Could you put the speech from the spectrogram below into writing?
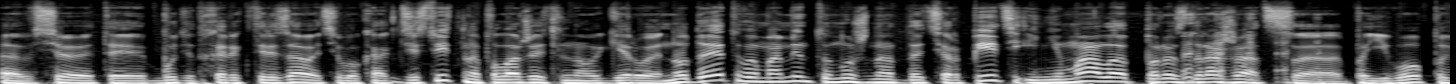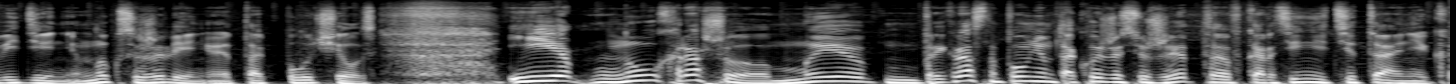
Э, Все это будет характеризовать его как действительно положительного героя. Но до этого момента нужно дотерпеть и немало пораздражаться по его поведениям. Ну, к сожалению, это так получилось. И, ну, хорошо, мы прекрасно помним такой же сюжет в картине «Титаник»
